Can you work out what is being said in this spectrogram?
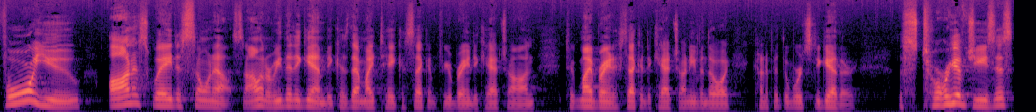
for you on its way to someone else. Now, I want to read that again because that might take a second for your brain to catch on. It took my brain a second to catch on, even though I kind of put the words together. The story of Jesus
